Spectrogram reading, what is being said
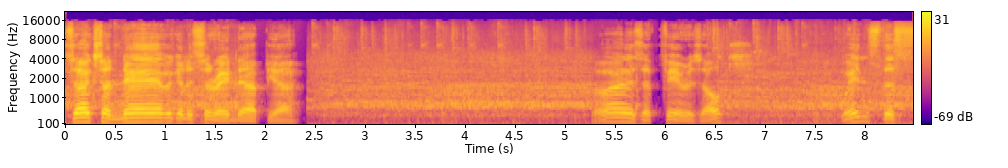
Zergs are never gonna surrender up here. Well, that's a fair result. When's this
